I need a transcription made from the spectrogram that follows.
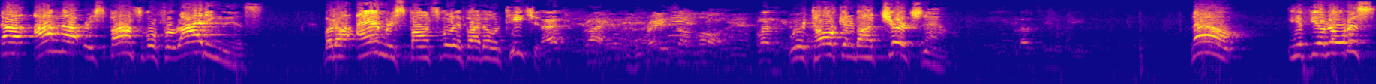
Now, I'm not responsible for writing this, but I am responsible if I don't teach it. That's right. Praise the Lord. You. We're talking about church now. You. Now, if you'll notice,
